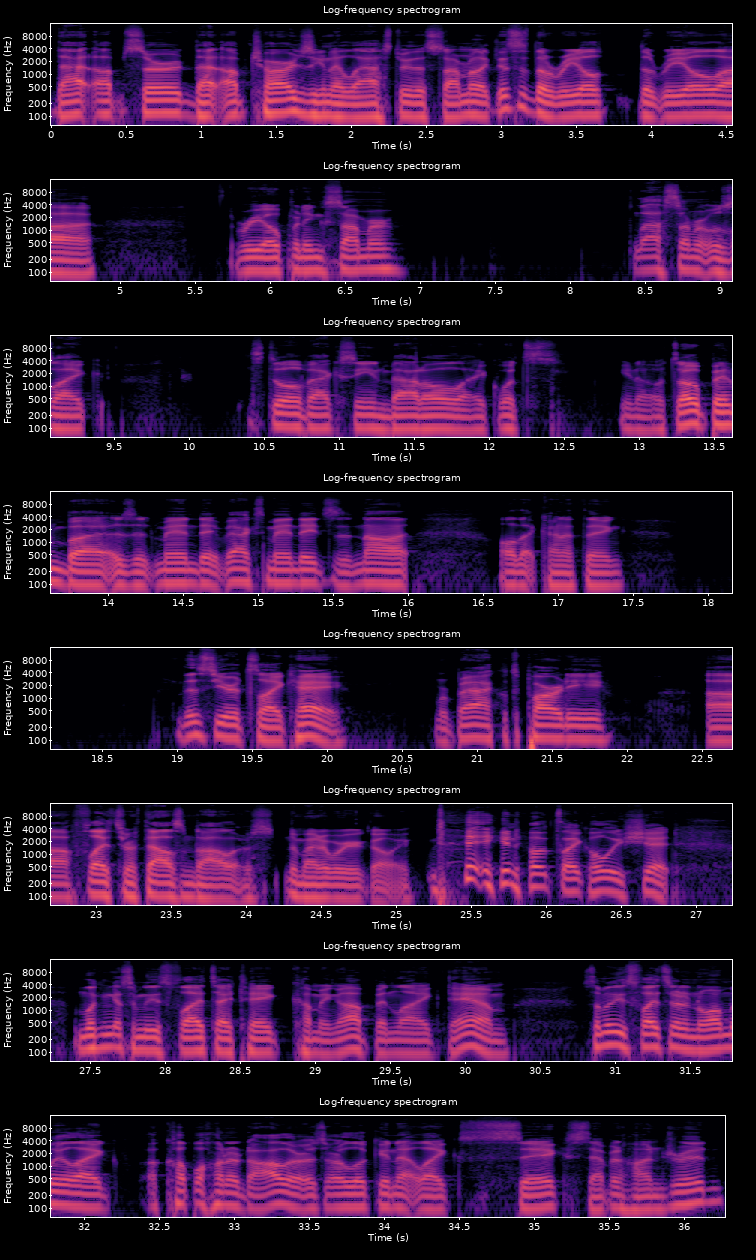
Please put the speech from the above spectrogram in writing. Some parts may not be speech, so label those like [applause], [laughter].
that absurd, that upcharge is going to last through the summer. Like this is the real, the real uh, reopening summer. Last summer it was like still a vaccine battle. Like what's you know it's open, but is it mandate vax mandates? Is it not? All that kind of thing. This year it's like, hey, we're back, let's party. Uh, flights are a thousand dollars no matter where you're going. [laughs] you know, it's like holy shit. I'm looking at some of these flights I take coming up, and like, damn, some of these flights that are normally like a couple hundred dollars are looking at like six, seven hundred.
